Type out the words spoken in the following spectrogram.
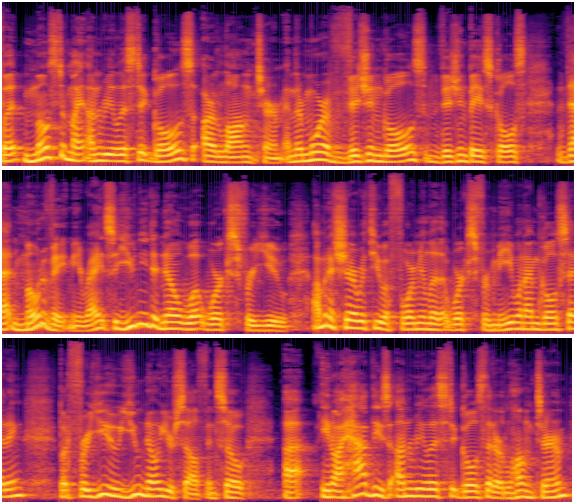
But most of my unrealistic goals are long term and they're more of vision goals, vision based goals that motivate me, right? So you need to know what works for you. I'm going to share with you a formula that works for me when I'm goal setting, but for you, you know yourself. And so uh, you know, I have these unrealistic goals that are long term,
